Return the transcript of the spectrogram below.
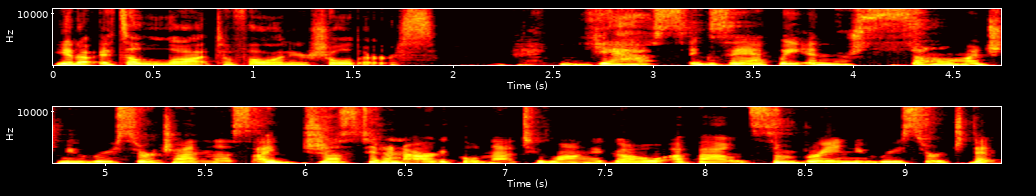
You know it's a lot to fall on your shoulders Yes, exactly. And there's so much new research on this. I just did an article not too long ago about some brand new research that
